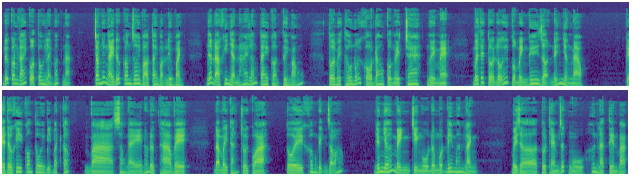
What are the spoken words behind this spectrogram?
đứa con gái của tôi lại mắc nạn. Trong những ngày đứa con rơi vào tay bọn lưu manh, nhất là khi nhận hai lóng tay còn tươi máu, tôi mới thấu nỗi khổ đau của người cha, người mẹ, mới thấy tội lỗi của mình ghê dọn đến nhường nào. Kể từ khi con tôi bị bắt cóc, và sau ngày nó được thả về, đã mấy tháng trôi qua, tôi không định rõ. Nhưng nhớ mình chỉ ngủ được một đêm an lành. Bây giờ tôi thèm giấc ngủ hơn là tiền bạc,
